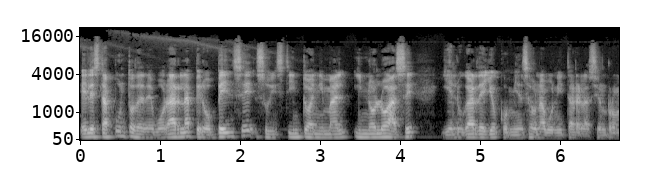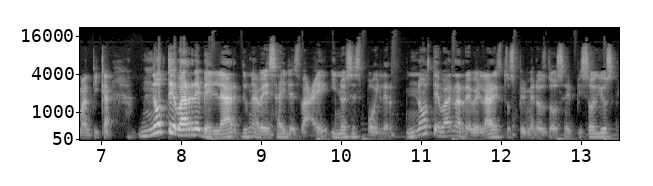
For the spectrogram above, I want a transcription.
él está a punto de devorarla, pero vence su instinto animal y no lo hace, y en lugar de ello comienza una bonita relación romántica. No te va a revelar, de una vez ahí les va, ¿eh? y no es spoiler, no te van a revelar estos primeros 12 episodios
